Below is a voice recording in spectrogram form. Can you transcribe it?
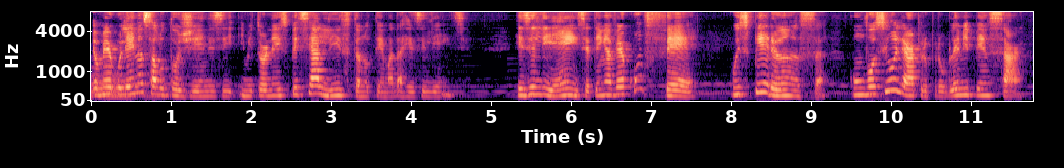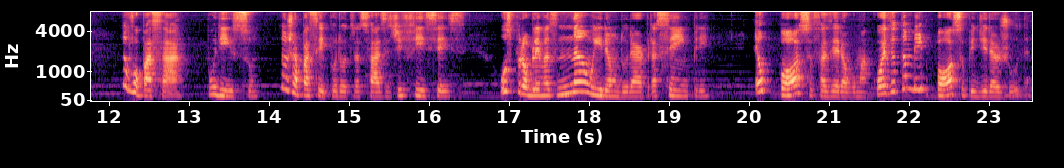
Eu mergulhei na salutogênese e me tornei especialista no tema da resiliência. Resiliência tem a ver com fé, com esperança, com você olhar para o problema e pensar: eu vou passar por isso, eu já passei por outras fases difíceis, os problemas não irão durar para sempre. Eu posso fazer alguma coisa, eu também posso pedir ajuda.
